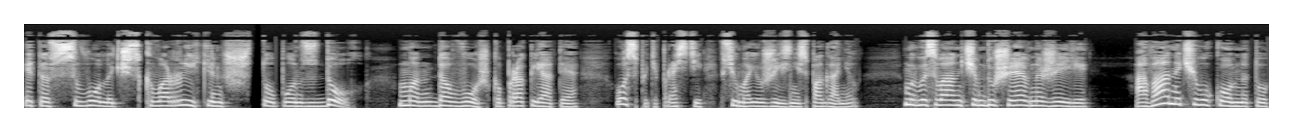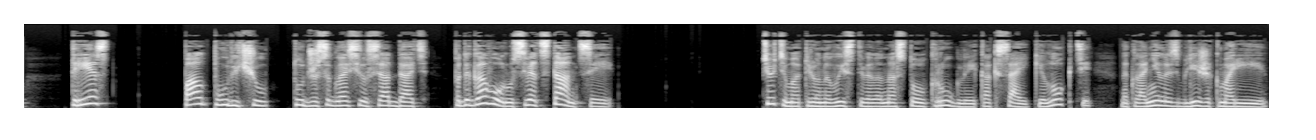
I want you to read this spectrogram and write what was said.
Это сволочь Скворыкин, чтоб он сдох, мандавошка проклятая. Господи, прости, всю мою жизнь испоганил. Мы бы с Ванычем душевно жили. А Ванычеву комнату трест Пал Пудычу тут же согласился отдать по договору свет станции. Тетя Матрена выставила на стол круглые, как сайки, локти, наклонилась ближе к Марии.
